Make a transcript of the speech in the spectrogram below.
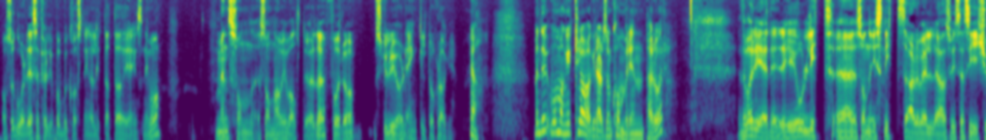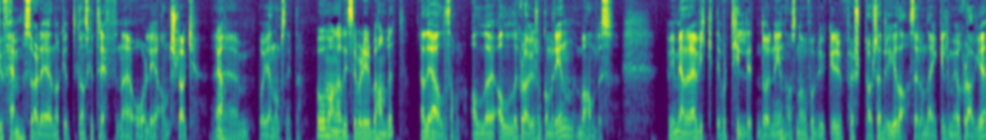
Og så går det selvfølgelig på bekostning av litt detaljeringsnivå, men sånn, sånn har vi valgt å gjøre det, for å skulle gjøre det enkelt å klage. Ja. Men du, hvor mange klager er det som kommer inn per år? Det varierer jo litt. Eh, sånn i snitt så er det vel, altså hvis jeg sier 25, så er det nok et ganske treffende årlig anslag Ja. eh, på gjennomsnittet. Og hvor mange av disse blir behandlet? Ja, det er alle sammen. Alle, alle klager som kommer inn, behandles. Vi mener det er viktig for tilliten til ordningen. Altså når en forbruker først tar seg bryet, da, selv om det er enkelt, med å klage,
